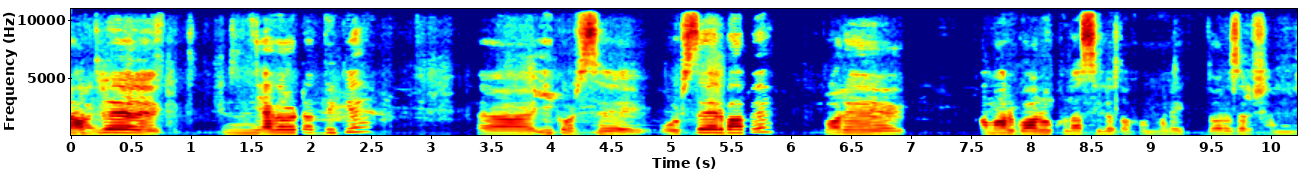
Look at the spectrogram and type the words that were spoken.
রাত্রে এগারোটার দিকে ই করছে উঠছে এর বাপে পরে আমার গরু খোলা ছিল তখন মানে দরজার সামনে।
